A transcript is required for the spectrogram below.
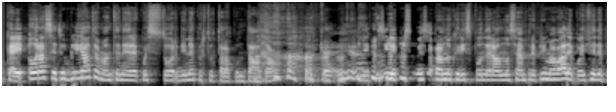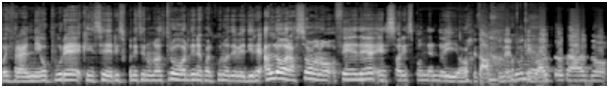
Ok, ora siete obbligate a mantenere quest'ordine per tutta la puntata. ok. così le persone sapranno che risponderanno sempre prima Vale, poi Fede, poi Frenny. Oppure che se rispondete in un altro ordine qualcuno deve dire allora sono Fede e sto rispondendo io. Esatto, nell'unico okay. altro caso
